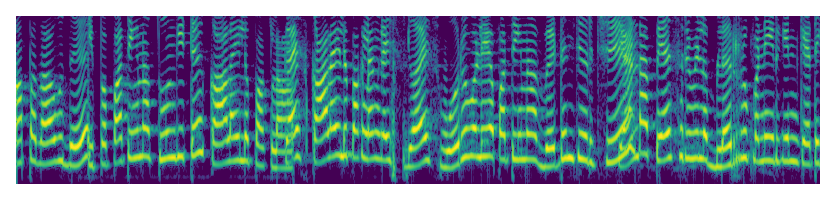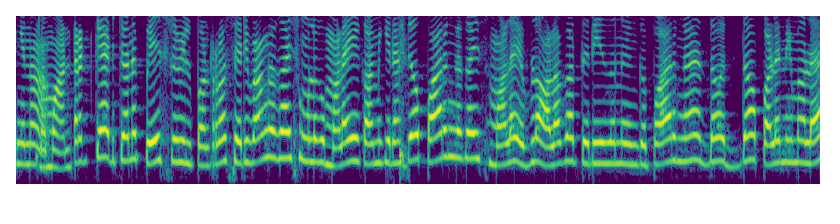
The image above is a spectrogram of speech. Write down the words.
நாற்பதாவது இப்போ பார்த்தீங்கன்னா தூங்கிட்டு காலையில் பார்க்கலாம் கைஸ் காலையில் பார்க்கலாம் கைஸ் கைஸ் ஒரு வழியாக பார்த்தீங்கன்னா வெடிஞ்சிருச்சு. ஏன்டா பேஸ் பிளர் பண்ணியிருக்கேன்னு கேட்டிங்கன்னா. நம்ம ஹண்ட்ரட் கே அடிச்சோன்னே பேஸ் ரிவீல் பண்ணுறோம் சரி வாங்க கைஸ் உங்களுக்கு மலையை காமிக்கிறேன். இதோ பாருங்க கைஸ் மலை எவ்வளோ அழகாக தெரியுதுன்னு இங்கே பாருங்க. இதோ இதான் பழனி மலை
